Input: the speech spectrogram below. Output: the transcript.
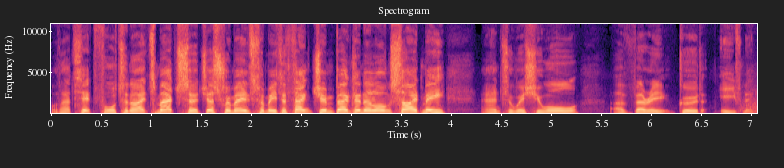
Well, that's it for tonight's match, so it just remains for me to thank Jim Beglin alongside me and to wish you all a very good evening.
